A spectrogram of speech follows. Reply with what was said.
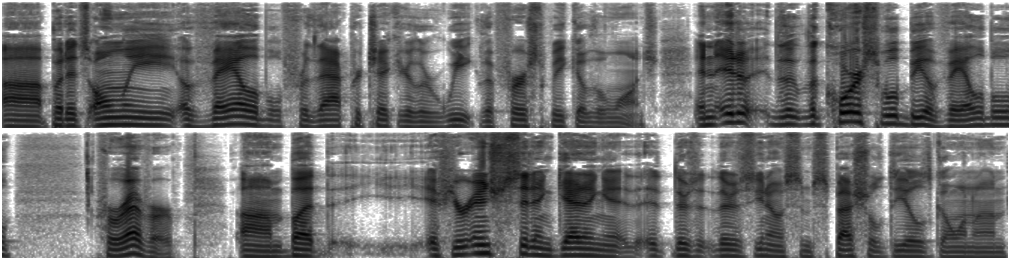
uh, but it's only available for that particular week, the first week of the launch, and it the the course will be available forever. Um, but if you're interested in getting it, it, there's there's you know some special deals going on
